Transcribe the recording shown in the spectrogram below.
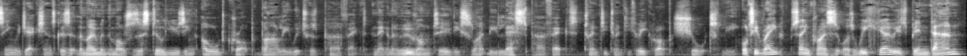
seeing rejections because at the moment the maltsters are still using old crop barley, which was perfect, and they're going to move on to the slightly less perfect 2023 crop shortly. Malted rape, same price as it was a week ago. It's been down.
